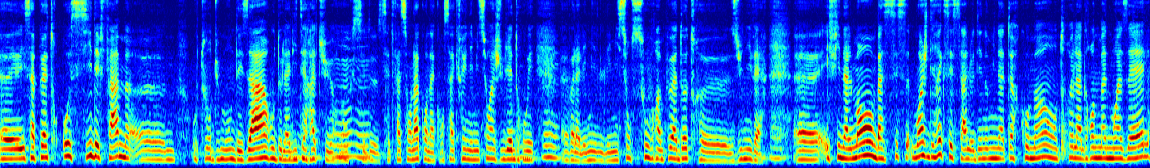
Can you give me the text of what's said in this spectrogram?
Euh, et ça peut être aussi des femmes euh, autour du monde des arts ou de la littérature. Donc, c'est de cette façon-là qu'on a consacré une émission à Juliette Drouet. Mmh. Euh, voilà, l'émi- l'émission s'ouvre un peu à d'autres univers. Et finalement, bah, moi je dirais que c'est ça, le dénominateur commun entre la grande mademoiselle,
